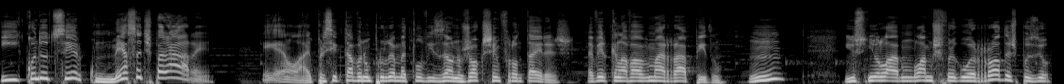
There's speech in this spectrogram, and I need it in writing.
e quando eu descer, começa a disparar. É lá, parecia que estava num programa de televisão, nos Jogos Sem Fronteiras, a ver quem lavava mais rápido. Hum? E o senhor lá, lá me esfregou as rodas, depois eu,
